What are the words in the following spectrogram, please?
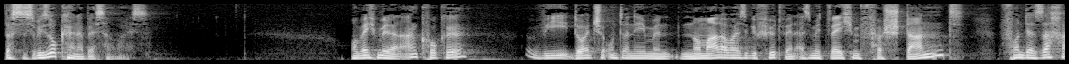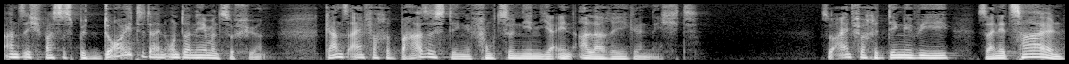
dass es sowieso keiner besser weiß. Und wenn ich mir dann angucke, wie deutsche Unternehmen normalerweise geführt werden, also mit welchem Verstand von der Sache an sich, was es bedeutet, ein Unternehmen zu führen. Ganz einfache Basisdinge funktionieren ja in aller Regel nicht. So einfache Dinge wie seine Zahlen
